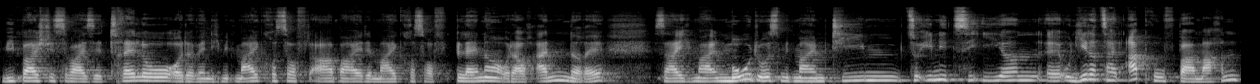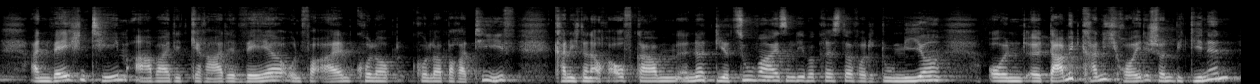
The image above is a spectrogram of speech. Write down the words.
wie beispielsweise Trello oder wenn ich mit Microsoft arbeite, Microsoft Planner oder auch andere, sage ich mal, einen Modus mit meinem Team zu initiieren äh, und jederzeit abrufbar machen, an welchen Themen arbeitet gerade wer und vor allem kollab kollaborativ kann ich dann auch Aufgaben äh, ne, dir zuweisen, lieber Christoph, oder du mir Und äh, damit kann ich heute schon beginnen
